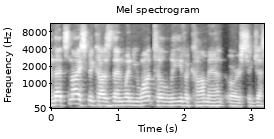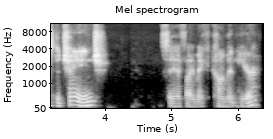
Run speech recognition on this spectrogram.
And that's nice because then when you want to leave a comment or suggest a change, say if I make a comment here,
